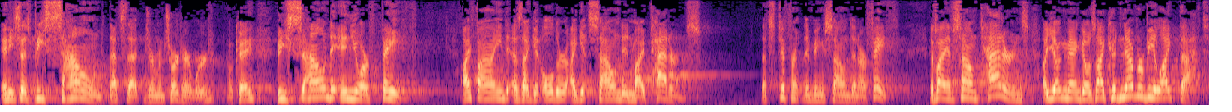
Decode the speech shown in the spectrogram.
And he says, be sound. That's that German short hair word, okay? Be sound in your faith. I find as I get older, I get sound in my patterns. That's different than being sound in our faith. If I have sound patterns, a young man goes, I could never be like that.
